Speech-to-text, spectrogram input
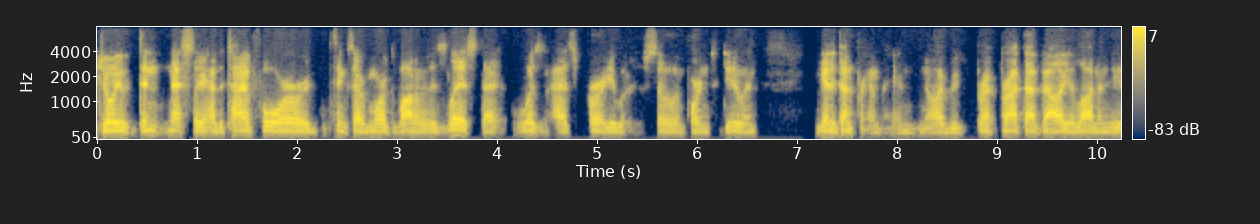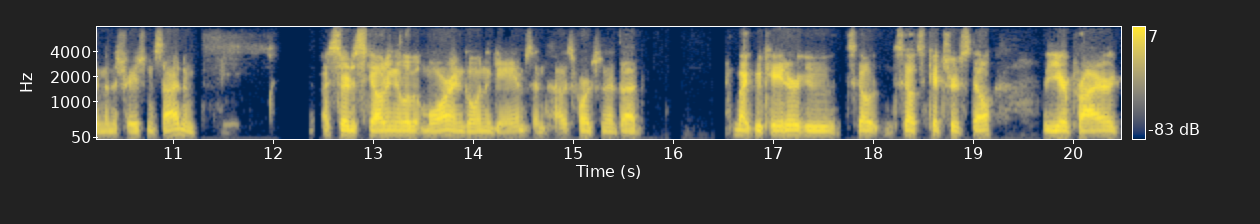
Joey didn't necessarily have the time for, or things that were more at the bottom of his list that wasn't as priority, but so important to do and get it done for him. And you know, I brought that value a lot on the administration side, and I started scouting a little bit more and going to games. And I was fortunate that Mike Bukater, who scout, scouts Kitchener still, the year prior,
